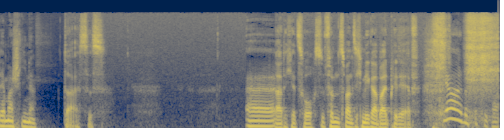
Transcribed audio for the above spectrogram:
der Maschine. Da ist es. Äh, Lade ich jetzt hoch. Das sind 25 Megabyte PDF. Ja, das ist super.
